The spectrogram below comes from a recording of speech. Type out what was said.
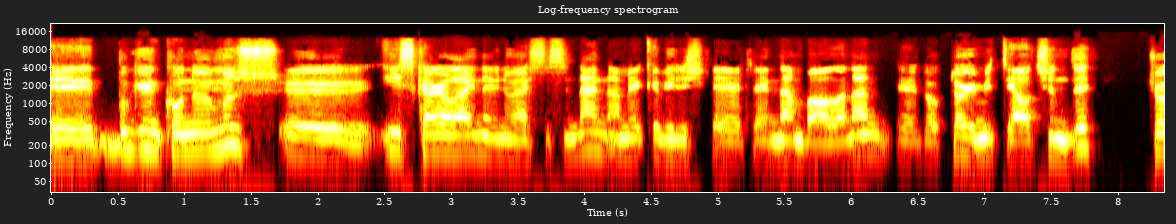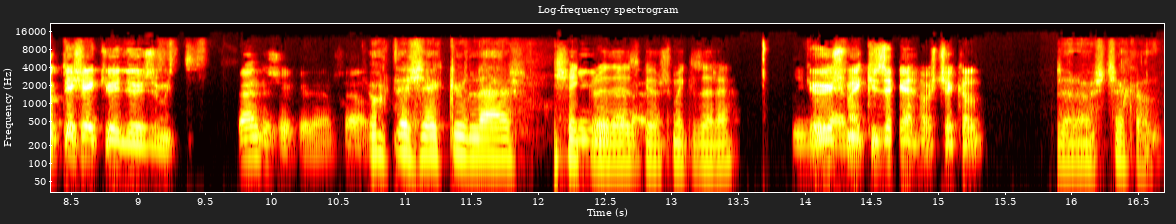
E, bugün konuğumuz e, East Carolina Üniversitesi'nden Amerika Birleşik Devletleri'nden bağlanan e, Doktor Ümit Yalçın'dı. Çok teşekkür ediyoruz Ümit. Ben teşekkür ederim. Sağ olun. Çok teşekkürler. Teşekkür İyi ederiz. Görüşmek üzere. İyi Görüşmek üzere. Hoşçakalın. Hoşçakalın.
